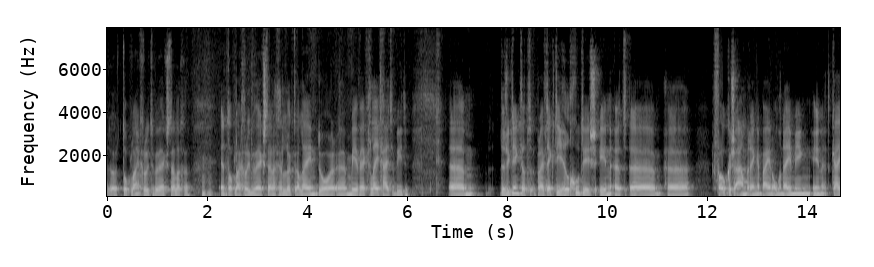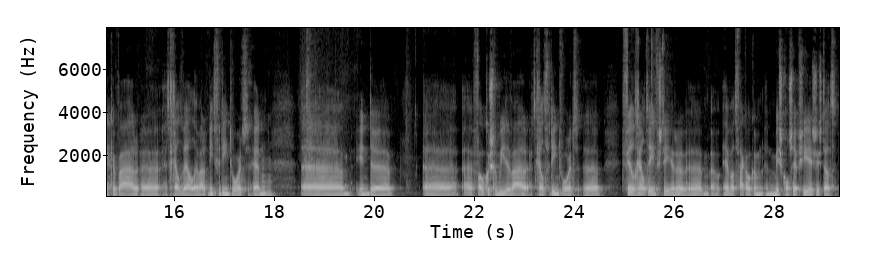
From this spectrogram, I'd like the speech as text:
door topline groei te bewerkstelligen. Mm -hmm. En topline groei bewerkstelligen lukt alleen door meer werkgelegenheid te bieden. Um, dus ik denk dat private equity heel goed is in het uh, uh, focus aanbrengen bij een onderneming. In het kijken waar uh, het geld wel en waar het niet verdiend wordt. En mm -hmm. in de focusgebieden waar het geld verdiend wordt, veel geld te investeren. wat vaak ook een, een, misconceptie is, is dat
